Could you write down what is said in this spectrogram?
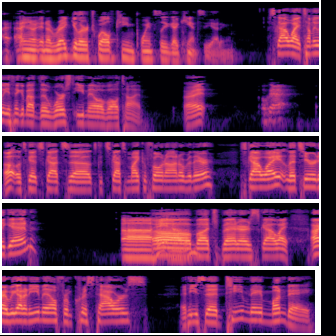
I, I know in a regular 12 team points league, I can't see adding him. Scott White, tell me what you think about the worst email of all time. All right. Okay. Oh, let's get Scott's uh, let's get Scott's microphone on over there. Scott White, let's hear it again. Uh, hey, oh, Adam. much better, Scott White. All right, we got an email from Chris Towers, and he said, "Team name Monday,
